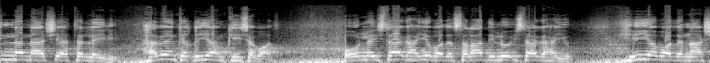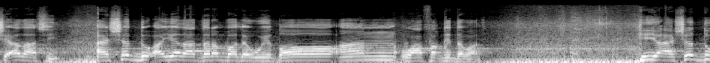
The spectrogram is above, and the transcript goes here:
inna naashi'ata al-layli habeenka qiyaamkiisa baad oo la istaagahayo baad salaadii loo istaagahayo hiya baad naashi'adaasi ashaddu ayada daran baad widaa'an waafaqida baad hiya ashaddu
